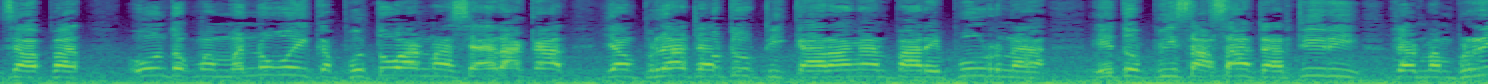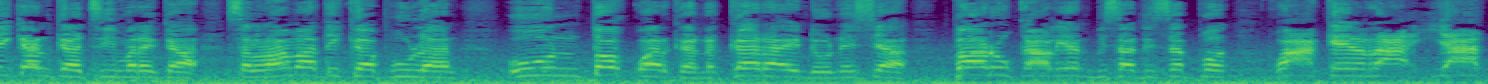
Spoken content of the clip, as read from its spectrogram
pejabat untuk memenuhi kebutuhan masyarakat yang berada duduk di karangan paripurna. Itu bisa sadar diri dan memberikan gaji mereka selama tiga bulan untuk warga negara Indonesia. Baru kalian bisa disebut wakil rakyat.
